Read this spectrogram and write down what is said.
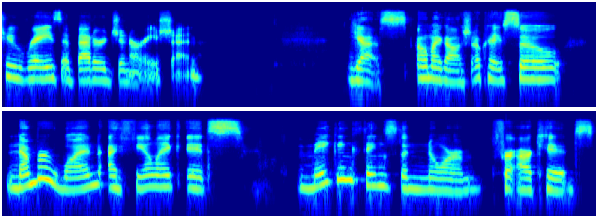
to raise a better generation? Yes. Oh my gosh. Okay. So, number one, I feel like it's making things the norm for our kids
